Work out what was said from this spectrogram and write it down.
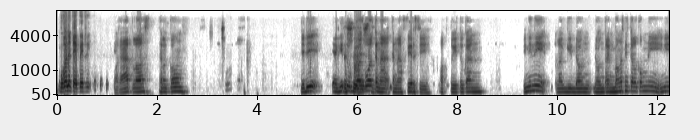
Bukannya TP Dri. gua cut loss Telkom. Jadi ya gitu gua gua kena kena fear sih. Waktu itu kan ini nih lagi down downtrend banget nih Telkom nih. Ini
